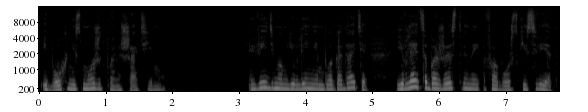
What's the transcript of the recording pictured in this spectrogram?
и Бог не сможет помешать ему. Видимым явлением благодати является божественный фаворский свет.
